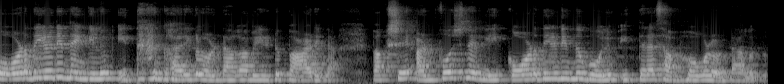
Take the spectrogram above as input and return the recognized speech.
കോടതിയിൽ നിന്നെങ്കിലും ഇത്തരം കാര്യങ്ങൾ ഉണ്ടാകാൻ വേണ്ടിയിട്ട് പാടില്ല. പക്ഷേ അൺഫോർച്ചുനേറ്റ്ലി കോടതിയിൽ നിന്ന് പോലും ഇത്തരം സംഭവങ്ങൾ ഉണ്ടാകുന്നു.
